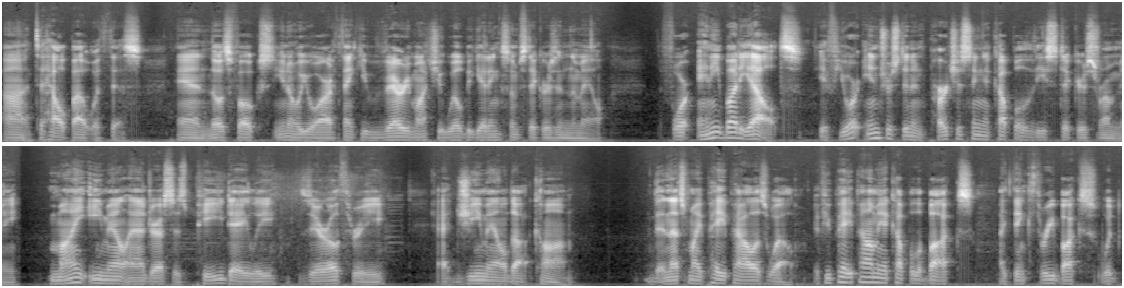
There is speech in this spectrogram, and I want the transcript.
uh, to help out with this. And those folks, you know who you are. Thank you very much. You will be getting some stickers in the mail. For anybody else, if you're interested in purchasing a couple of these stickers from me, my email address is pdaily03 at gmail.com. And that's my PayPal as well. If you PayPal me a couple of bucks, I think three bucks would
